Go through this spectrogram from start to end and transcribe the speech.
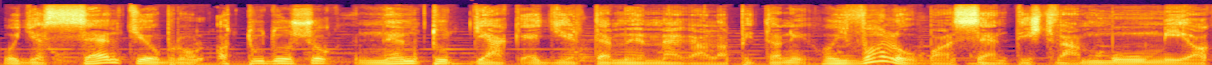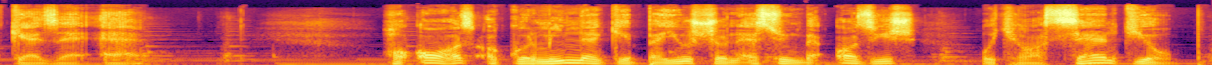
hogy a Szent Jobbról a tudósok nem tudják egyértelműen megállapítani, hogy valóban Szent István múmia keze-e. Ha az, akkor mindenképpen jusson eszünkbe az is, hogyha a Szent Jobb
